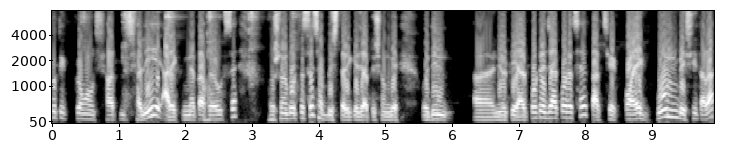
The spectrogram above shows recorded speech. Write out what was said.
প্রতিক্রমশালী আরেক নেতা হয়ে উঠছে। ঘোষণা করতেছে ছাব্বিশ তারিখে জাতিসংঘে ওই দিন নিউ ইয়র্ক এয়ারপোর্টে যা করেছে, তার চেয়ে কয়েক গুণ বেশি তারা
